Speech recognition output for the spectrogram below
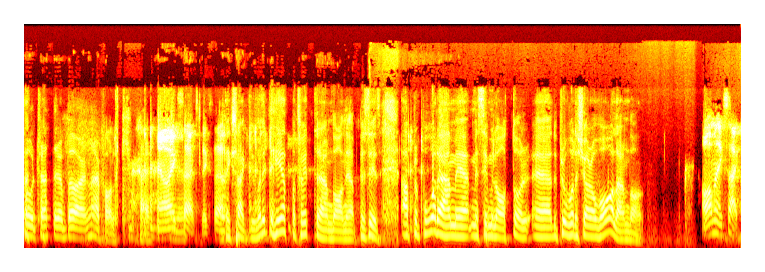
fortsätter att burnar folk här. Ja, exakt. exakt. Exakt, du var lite het på Twitter häromdagen. Ja. Precis. Apropå det här med, med simulator. Eh, du provade att köra oval häromdagen. Ja, men exakt.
